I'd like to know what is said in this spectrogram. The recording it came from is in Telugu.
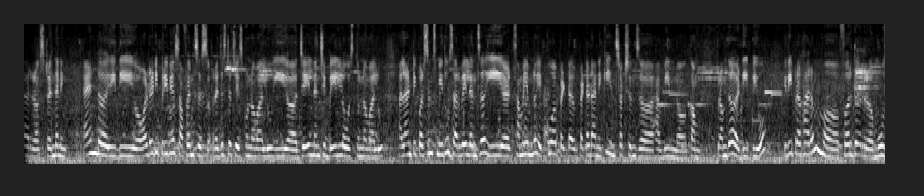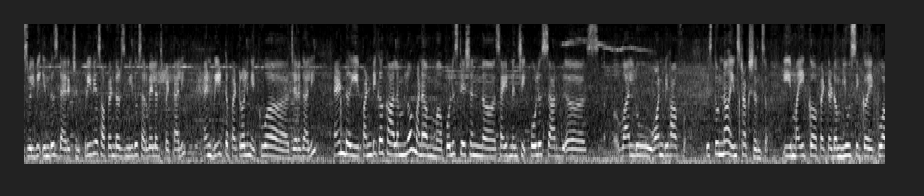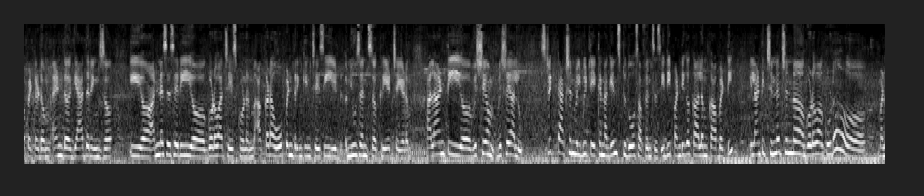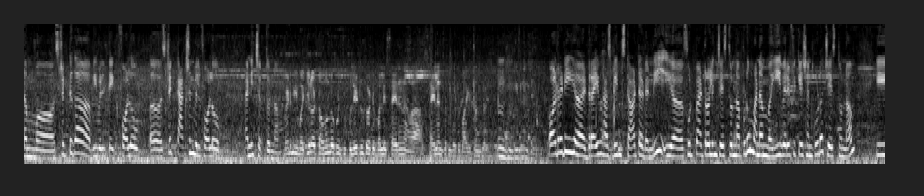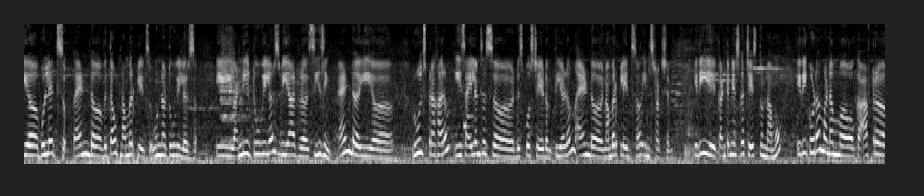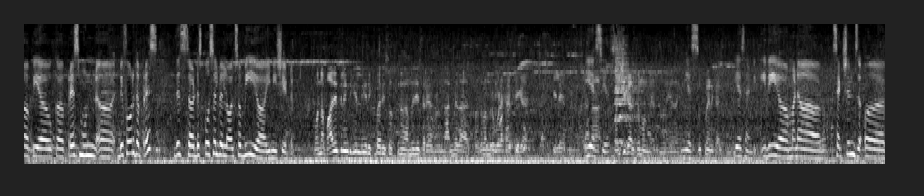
Are strengthening uh, and uh, ఇది ఆల్రెడీ ప్రీవియస్ అఫెన్సెస్ రిజిస్టర్ చేసుకున్న వాళ్ళు ఈ uh, జైలు నుంచి బెయిల్లో వస్తున్న వాళ్ళు అలాంటి పర్సన్స్ మీద సర్వేలెన్స్ ఈ uh, సమయంలో ఎక్కువ పెట్ట పెట్టడానికి instructions have been come from the DPO ఇది ప్రకారం further moves will be in this direction previous offenders మీద సర్వేలెన్స్ పెట్టాలి అండ్ బీట్ పెట్రోలింగ్ ఎక్కువ జరగాలి. అండ్ ఈ పండుగ కాలంలో మనం పోలీస్ స్టేషన్ సైడ్ నుంచి పోలీస్ సార్ వాళ్ళు ఆన్ బిహాఫ్ ఇస్తున్న ఇన్స్ట్రక్షన్స్ ఈ మైక్ పెట్టడం మ్యూజిక్ ఎక్కువ పెట్టడం అండ్ గ్యాదరింగ్స్ ఈ అన్నెసెసరీ గొడవ చేసుకోవడం అక్కడ ఓపెన్ డ్రింకింగ్ చేసి న్యూసెన్స్ క్రియేట్ చేయడం. అలాంటి విషయం విషయాలు strict action will be taken against those offences ఇది పండిగ కాలం కాబట్టి ఇలాంటి చిన్న చిన్న గొడవ కూడా మనం స్ట్రిక్ట్గా we will take follow strict action will follow అని చెప్తున్నాం. మేడం ఈ మధ్యలో టౌన్లో కొంచెం బుల్లెట్లతోటి మళ్ళీ సైరన్ సైలెన్సర్ తోటి బాగా ఇబ్బంది already drive has been started అండి. ఫుడ్ పెట్రోలింగ్ చేస్తున్నప్పుడు మనం ఈ వెరిఫికేషన్ కూడా చేస్తున్నాం. ఈ bullets and without number plates ఉన్న టూ వీలర్స్ ఈ అన్ని two wheelers we're seizing and ఈ రూల్స్ ప్రకారం ఈ సైలెన్సెస్ డిస్పోజ్ చేయడం తీయడం అండ్ నంబర్ ప్లేట్స్ ఇన్స్ట్రక్షన్ ఇది కంటిన్యూస్గా చేస్తున్నాము. ఇది కూడా మనం ఒక ఆఫ్టర్ ఒక ప్రెస్ మున్ before the press this disposal will also be initiated మొన్న బాధితుల ఇంటికి వెళ్ళి రికవరీస్ వస్తున్న అందజేశారు కదా. దాని మీద ప్రజలందరూ కూడా హ్యాపీగా ఫీల్ అయ్యారు. మంచి కార్యక్రమం మేడం కార్యక్రమం ఎస్ అండి ఇది uh, మన సెక్షన్స్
